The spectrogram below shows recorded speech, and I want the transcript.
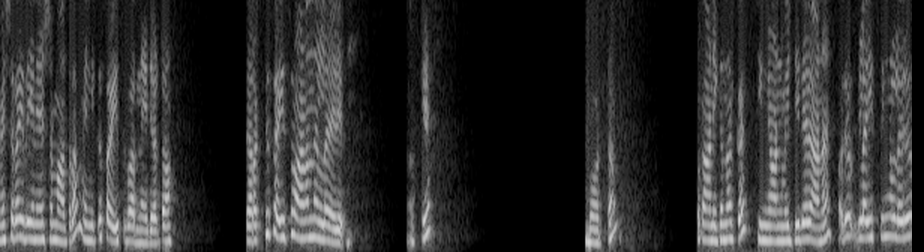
മെഷർ ചെയ്തതിന് ശേഷം മാത്രം എനിക്ക് സൈസ് പറഞ്ഞു തരിക കേട്ടോ. കറക്റ്റ് സൈസ് വേണമെന്നുള്ളവർ ഓക്കെ ബോട്ടം കാണിക്കുന്നതൊക്കെ ചിന്നോൺ മെറ്റീരിയൽ ആണ്. ഒരു ഗ്ലൈസിംഗ് ഉള്ളൊരു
